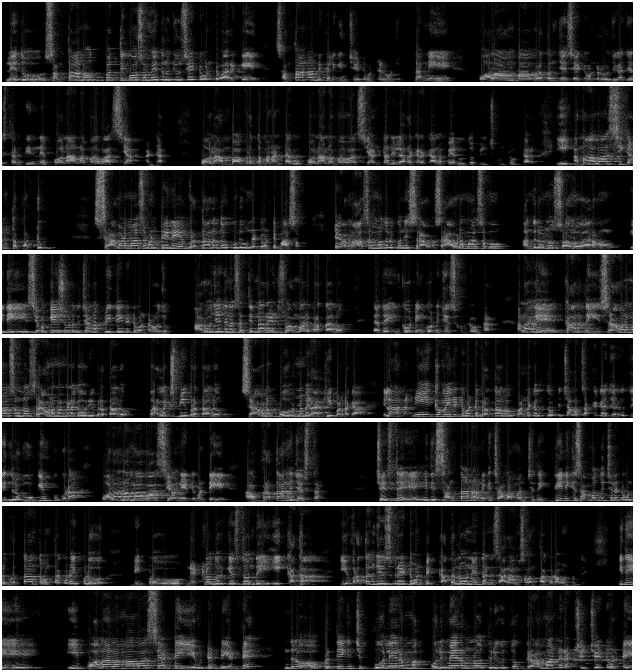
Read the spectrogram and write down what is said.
లేదు సంతానోత్పత్తి కోసం ఎదురు చూసేటువంటి వారికి సంతానాన్ని కలిగించేటువంటి రోజు. దాన్ని పోలాంబ వ్రతం చేసేటువంటి రోజుగా చేస్తారు. దీనినే పోలాల అమావాస్య అంటారు. పోలాంబ వ్రతం అని అంటారు పోలాల అమావాస్య అంటారు ఇలా రకరకాల పేర్లతో పిలుచుకుంటూ ఉంటారు. ఈ అమావాస్యకి అంత పట్టు. శ్రావణ మాసం అంటేనే వ్రతాలతో కూడి ఉన్నటువంటి మాసం. అంటే ఆ మాసం మొదలుకొని శ్రావ శ్రావణ మాసము అందులోనూ సోమవారము. ఇది శివకేశవులకు చాలా ప్రీతి అయినటువంటి రోజు. ఆ రోజు ఏదైనా సత్యనారాయణ స్వామి వారి వ్రతాలు లేదా ఇంకోటి ఇంకోటి చేసుకుంటూ ఉంటారు. అలాగే కార్తీ ఈ శ్రావణ మాసంలో శ్రావణ మంగళ గౌరి వ్రతాలు వరలక్ష్మి వ్రతాలు శ్రావణ పౌర్ణమి రాఖీ పండగ ఇలా అనేకమైనటువంటి వ్రతాలు పండగలతోటి చాలా చక్కగా జరుగుతూ ఇందులో ముగింపు కూడా పోలాల అమావాస్య అనేటువంటి ఆ వ్రతాన్ని చేస్తారు. చేస్తే ఇది సంతానానికి చాలా మంచిది. దీనికి సంబంధించినటువంటి వృత్తాంతం అంతా కూడా ఇప్పుడు ఇప్పుడు నెట్లో దొరికేస్తోంది ఈ కథ. ఈ వ్రతం చేసుకునేటువంటి కథలోనే దాని సారాంశం అంతా కూడా ఉంటుంది. ఇది ఈ పోలాల అమావాస్య అంటే ఏమిటండి అంటే ఇందులో ప్రత్యేకించి పోలేరమ్మ పొలిమేరల్లో తిరుగుతూ గ్రామాన్ని రక్షించేటువంటి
